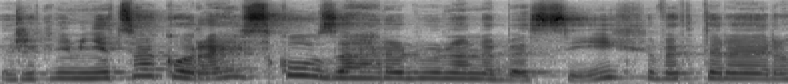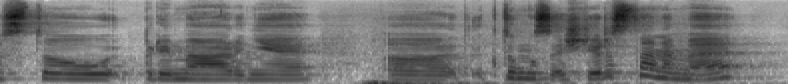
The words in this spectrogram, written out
řekněme, něco jako rajskou zahradu na nebesích, ve které rostou primárně, uh, k tomu se ještě dostaneme, Eh,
